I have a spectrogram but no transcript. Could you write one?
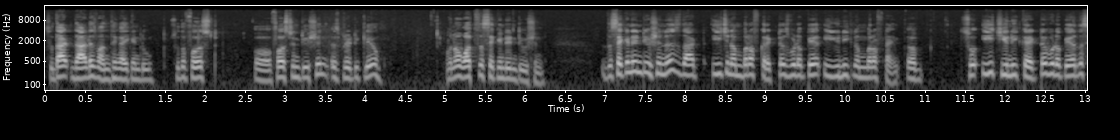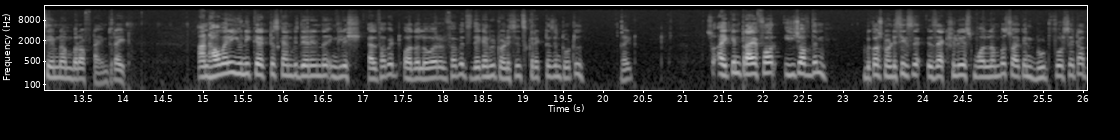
So that that is one thing I can do. So the first uh, first intuition is pretty clear. Now what's the second intuition? The second intuition is that each number of characters would appear a unique number of times. Uh, so each unique character would appear the same number of times, right? And how many unique characters can be there in the English alphabet or the lower alphabets? They can be 26 characters in total, right? So I can try for each of them because 26 is actually a small number, so I can brute force it up.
